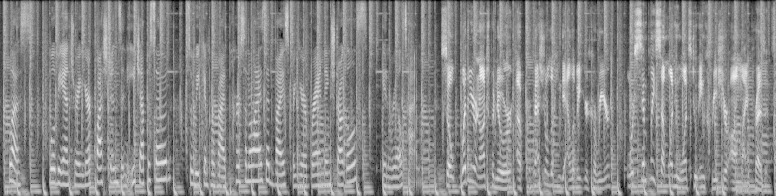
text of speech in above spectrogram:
Plus, we'll be answering your questions in each episode so we can provide personalized advice for your branding struggles in real time. So, whether you're an entrepreneur, a professional looking to elevate your career, or simply someone who wants to increase your online presence,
